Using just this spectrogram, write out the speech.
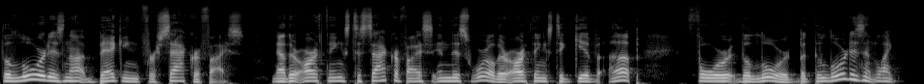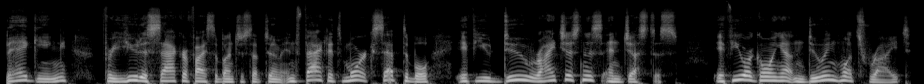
the Lord is not begging for sacrifice. Now, there are things to sacrifice in this world, there are things to give up for the Lord, but the Lord isn't like begging for you to sacrifice a bunch of stuff to Him. In fact, it's more acceptable if you do righteousness and justice. If you are going out and doing what's right,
